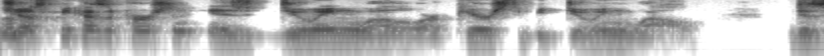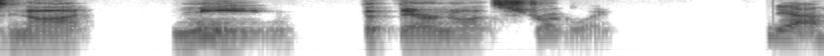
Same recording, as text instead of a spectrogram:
just because a person is doing well or appears to be doing well does not mean that they're not struggling. yeah.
